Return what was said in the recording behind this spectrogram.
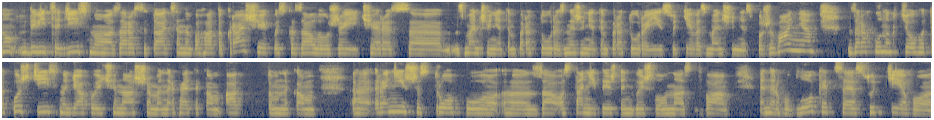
Ну, дивіться, дійсно зараз ситуація набагато краще, як ви сказали, уже і через е, зменшення температури, зниження температури і суттєве зменшення споживання за рахунок цього. Також дійсно, дякуючи нашим енергетикам, атомникам е, раніше строку е, за останній тиждень вийшло у нас два енергоблоки. Це суттєво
